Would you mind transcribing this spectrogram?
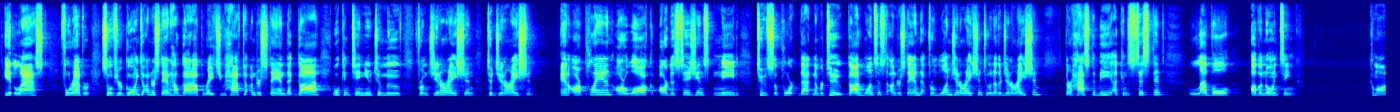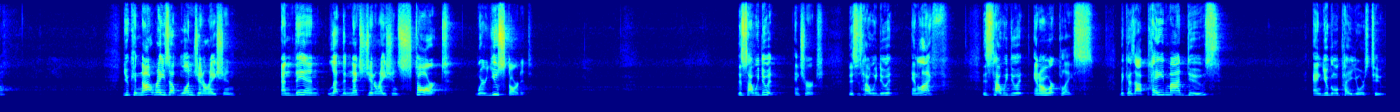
It lasts forever. So, if you're going to understand how God operates, you have to understand that God will continue to move from generation to generation. And our plan, our walk, our decisions need to support that. Number two, God wants us to understand that from one generation to another generation, there has to be a consistent level of anointing. Come on. You cannot raise up one generation and then let the next generation start where you started. This is how we do it in church. This is how we do it in life. This is how we do it in our workplace. Because I paid my dues and you're gonna pay yours too.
